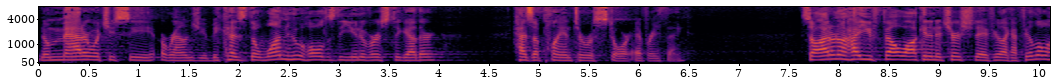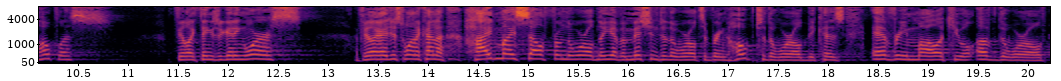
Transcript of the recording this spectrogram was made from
no matter what you see around you, because the one who holds the universe together has a plan to restore everything. So I don't know how you felt walking into church today. If you're like, I feel a little hopeless, I feel like things are getting worse. I feel like I just want to kind of hide myself from the world. No, you have a mission to the world to bring hope to the world because every molecule of the world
